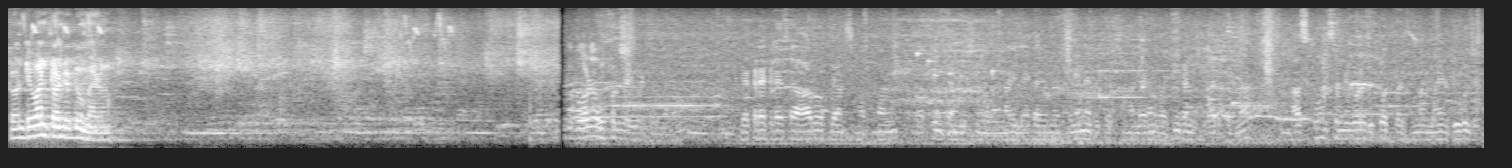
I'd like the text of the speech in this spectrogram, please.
Twenty one twenty two madam. గోడ ఉంటుంది ఎక్కడెక్కడైతే ఆరో ప్లాంట్స్ మొత్తం వర్కింగ్ కండిషన్లో ఉన్నాయి లేక ఏమైనా ట్రైన్ రిపోర్ట్స్ ఉన్నాయి లేక వర్కింగ్ కండిషన్ లేకపోయినా ఆ స్కూల్స్ అన్ని కూడా రిపోర్ట్ పెడుతున్నాం మేము గూగుల్ షీట్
